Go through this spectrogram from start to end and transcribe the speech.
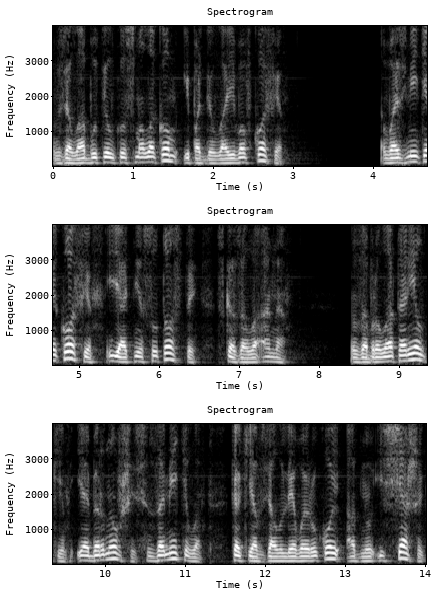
Взяла бутылку с молоком и подлила его в кофе. «Возьмите кофе, я отнесу тосты», — сказала она. Забрала тарелки и, обернувшись, заметила, как я взял левой рукой одну из чашек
